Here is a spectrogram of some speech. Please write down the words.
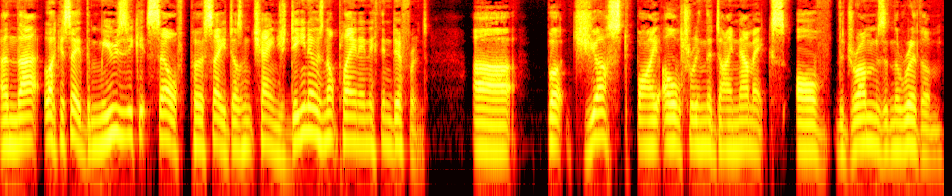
and that like i say the music itself per se doesn't change dino's not playing anything different uh but just by altering the dynamics of the drums and the rhythm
